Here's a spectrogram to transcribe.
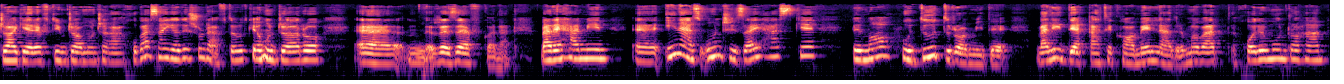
جا گرفتیم جامون چقدر خوب اصلا یادشون رفته بود که اون جا رو رزرو کنن. برای همین این از اون چیزایی هست که به ما حدود رو میده ولی دقت کامل نداره. ما باید خودمون رو هم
